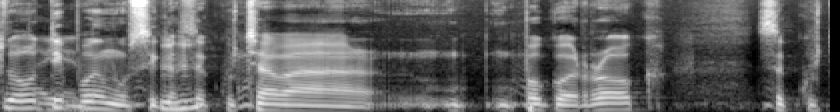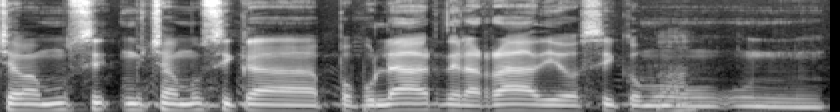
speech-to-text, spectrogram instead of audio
todo, tipo bien. de música. Se escuchaba un, poco de rock, se escuchaba mucha música popular de la radio, así como un,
